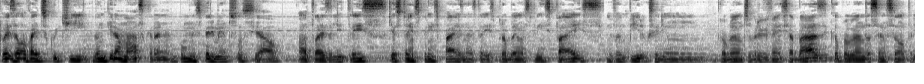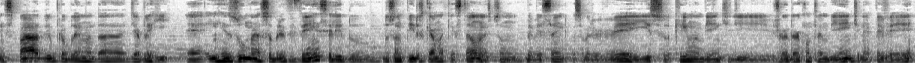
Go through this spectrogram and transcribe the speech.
Depois ela vai discutir Vampira Máscara, né, como um experimento social. Ela traz ali três questões principais, né, três problemas principais em Vampiro, que seriam um problema de sobrevivência básica, o problema da ascensão ao principado e o problema da Diablerie. É, em resumo, é a sobrevivência ali do, dos vampiros, que é uma questão, né? eles precisam beber sangue para sobreviver, e isso cria um ambiente de jogador contra ambiente, né? PVE.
